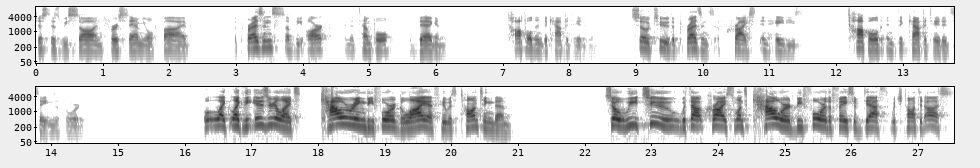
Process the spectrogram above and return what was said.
Just as we saw in 1 Samuel 5, the presence of the ark in the temple of Dagon toppled and decapitated him. So too, the presence of Christ in Hades toppled and decapitated Satan's authority. Like, like the Israelites cowering before Goliath who was taunting them. So we too, without Christ, once cowered before the face of death, which taunted us,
